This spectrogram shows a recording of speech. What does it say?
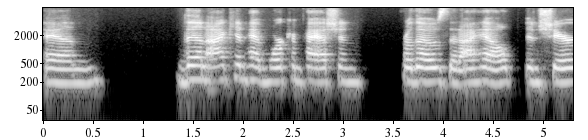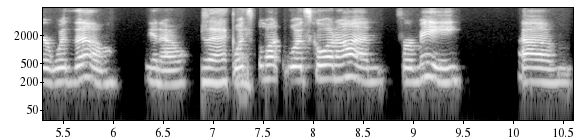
and then i can have more compassion for those that i help and share with them you know Exactly. what's going what's going on for me um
